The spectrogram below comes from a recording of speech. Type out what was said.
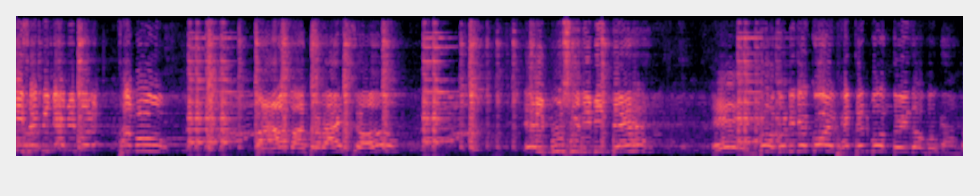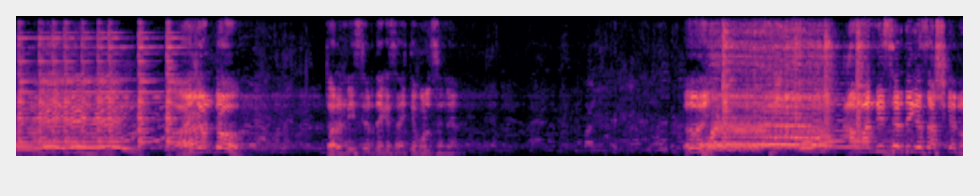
নিচের দিকে আমি বলে থামু। বাবা তো রাইছ। এই মুসুরি বিন্দে এই। তখনকে কয় ফেটের বন্ধ হয়ে যাব গা। এই এই এই। ওই জন্টু নিচের দিকে চাইতে বলছি না? ওই আমার নিচের দিকে যাস কেন?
